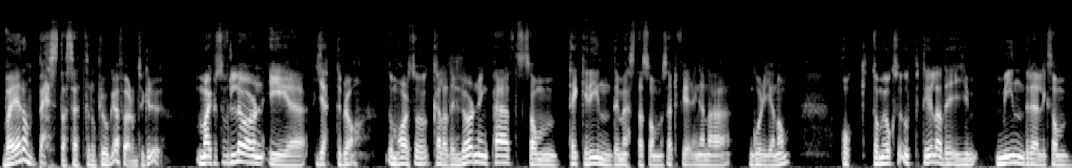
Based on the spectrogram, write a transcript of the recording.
vad är de bästa sätten att plugga för dem, tycker du? Microsoft Learn är jättebra. De har så kallade learning paths som täcker in det mesta som certifieringarna går igenom. Och de är också uppdelade i mindre liksom,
